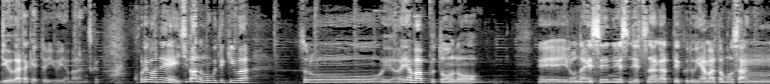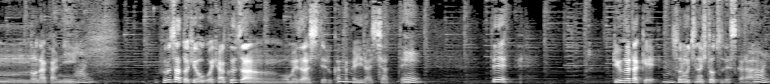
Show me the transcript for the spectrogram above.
龍ヶ岳という山なんですけど、これはね一番の目的はそのヤマップ等の、えーいろんな SNS でつながってくる山友さんの中に、はい。ふるさと兵庫百山を目指している方がいらっしゃって、えで龍ヶ岳、うん。そのうちの一つですから、えはい。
